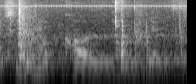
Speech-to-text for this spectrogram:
See your note card? Here you go.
